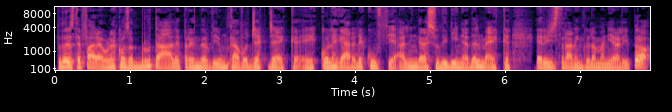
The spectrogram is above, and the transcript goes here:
potreste fare una cosa brutale, prendervi un cavo jack jack e collegare le cuffie all'ingresso di linea del Mac e registrare in quella maniera lì. Però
